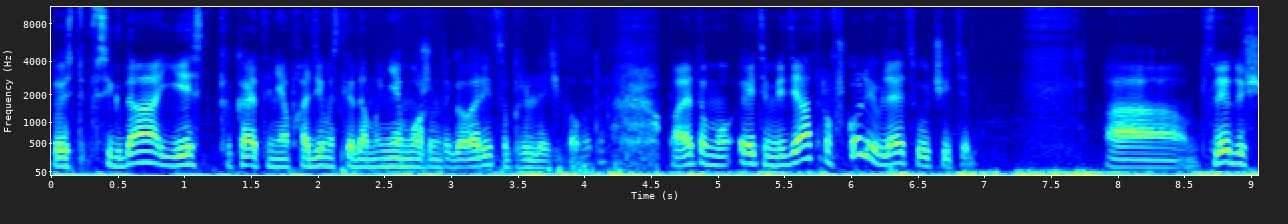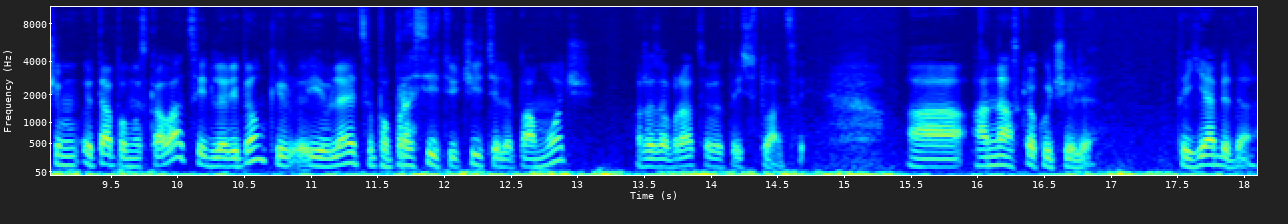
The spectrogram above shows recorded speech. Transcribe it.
То есть всегда есть какая-то необходимость, когда мы не можем договориться, привлечь кого-то. Поэтому этим медиатором в школе является учитель. А следующим этапом эскалации для ребенка является попросить учителя помочь разобраться в этой ситуации. А, а нас как учили? Ты ябеда,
